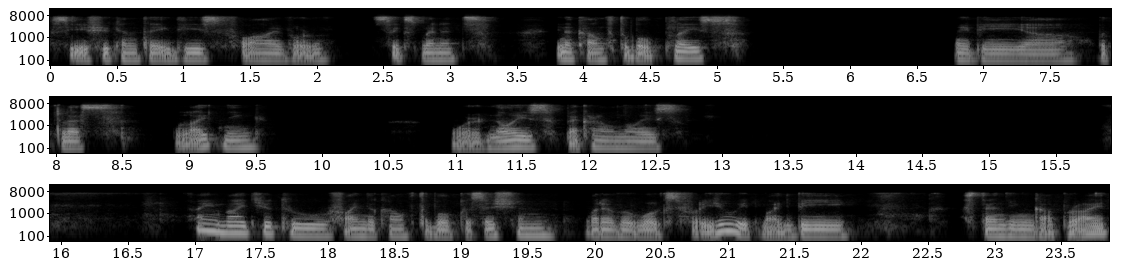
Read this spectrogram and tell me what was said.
see if you can take these five or six minutes in a comfortable place maybe uh, with less lightning or noise, background noise. I invite you to find a comfortable position, whatever works for you. It might be standing upright,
